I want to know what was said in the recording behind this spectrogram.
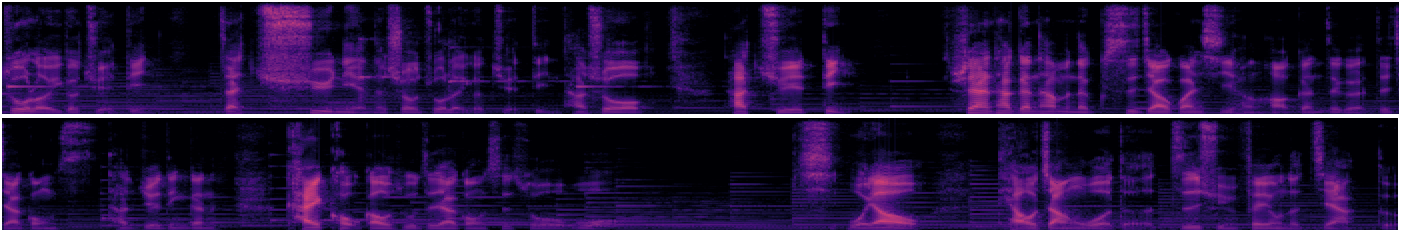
做了一个决定，在去年的时候做了一个决定。他说，他决定。虽然他跟他们的私交关系很好，跟这个这家公司，他决定跟开口告诉这家公司说，我我要调整我的咨询费用的价格，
